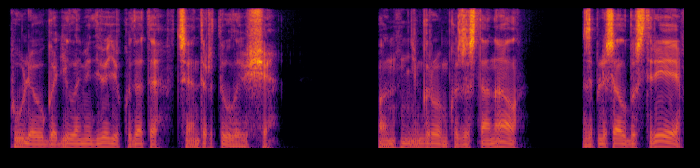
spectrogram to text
Пуля угодила медведю куда-то в центр туловища. Он негромко застонал, заплясал быстрее,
